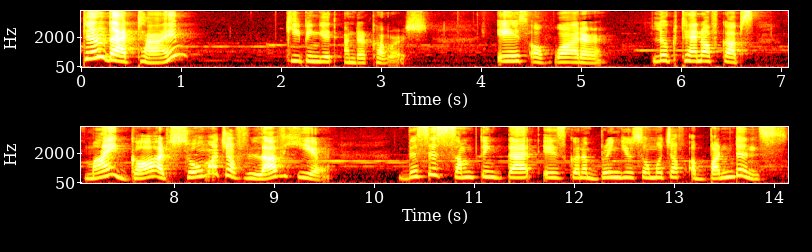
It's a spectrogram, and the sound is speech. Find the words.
till that time, keeping it under covers. Ace of water. Look, 10 of cups. My God, so much of love here. This is something that is going to bring you so much of abundance.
